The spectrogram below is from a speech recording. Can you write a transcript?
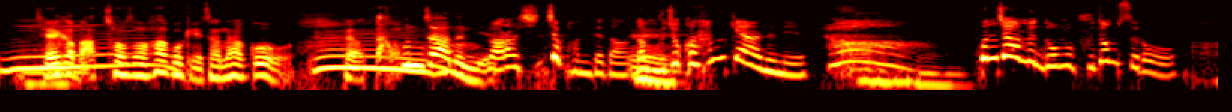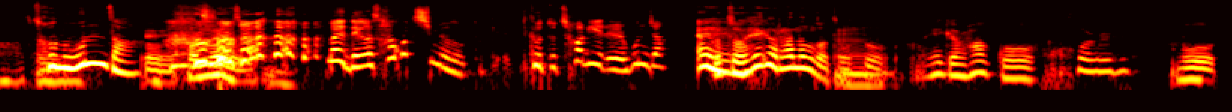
음. 제가 맞춰서 하고 계산하고 그냥 딱 혼자 하는 일. 나랑 진짜 반대다. 난 네. 무조건 함께 하는 일. 음. 혼자 하면 너무 부담스러워. 아, 전 혼자. 네, 저는 만약 내가 사고 치면 어떡해? 그것도 처리를 혼자? 네. 그렇죠 해결하는 거죠. 음. 또 해결하고 헐. 뭐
